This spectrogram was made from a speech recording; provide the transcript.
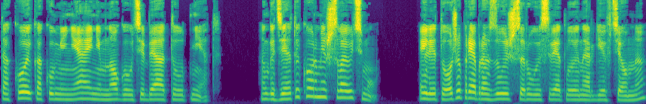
такой, как у меня и немного у тебя, тут нет. Где ты кормишь свою тьму? Или тоже преобразуешь сырую светлую энергию в темную?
